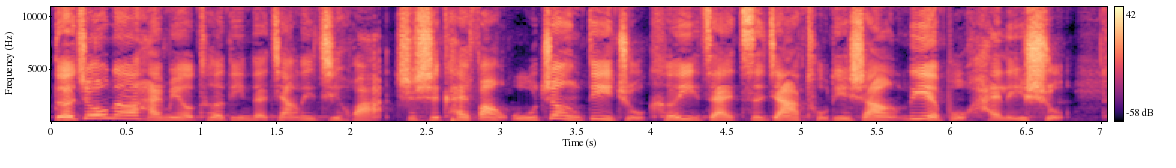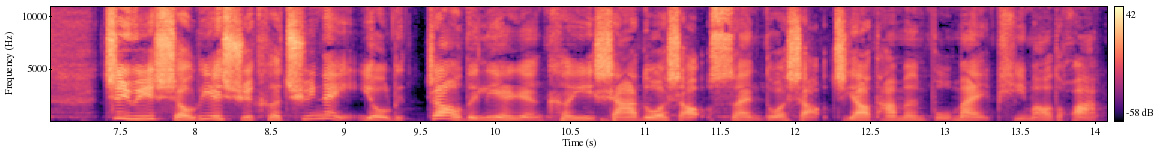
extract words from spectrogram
德州呢，还没有特定的奖励计划，只是开放无证地主可以在自家土地上猎捕海狸鼠。至于狩猎许可区内有照的猎人可以杀多少算多少，只要他们不卖皮毛的话。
